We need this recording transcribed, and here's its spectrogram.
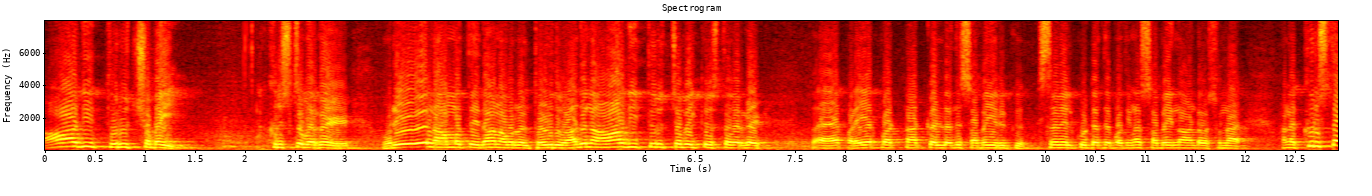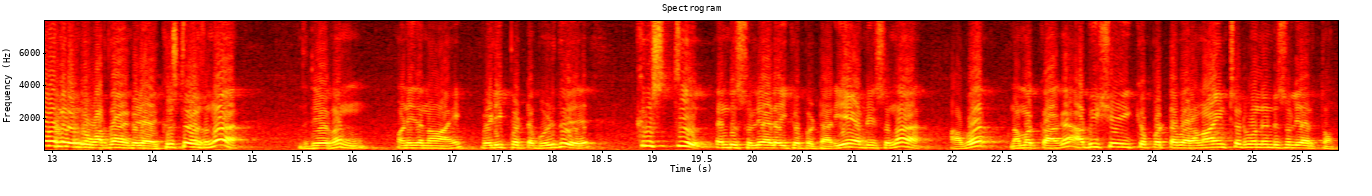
ஆதி திருச்சபை. கிறிஸ்தவர்கள் ஒரே நாமத்தை தான் அவர்கள் தொழுது அதன் ஆதி திருச்சபை கிறிஸ்தவர்கள்? பழைய ஏற்பாட்டு நாட்கள்ல இருந்து சபை இருக்கு. இஸ்ரேல் கூட்டத்தை பார்த்தீங்கன்னா சபை தான் ஆண்டவர் சொன்னார். ஆனா கிறிஸ்தவர்கள் என்ற வார்த்தை கிடையாது. கிறிஸ்தவர் சொன்னா இந்த தேவன் மனிதனாய் வெளிப்பட்ட பொழுது கிறிஸ்து என்று சொல்லி அழைக்கப்பட்டார். ஏன் அப்படின்னு சொன்னா அவர் நமக்காக அபிஷேகிக்கப்பட்டவர் அனாயிண்டட் ஒன் என்று சொல்லி அர்த்தம்.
